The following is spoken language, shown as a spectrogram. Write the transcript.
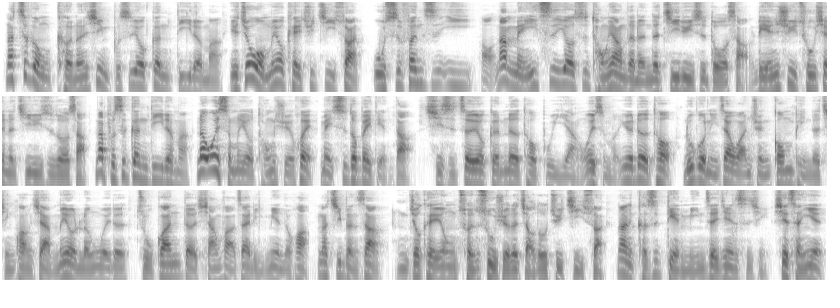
那这种可能性不是又更低了吗？也就我们又可以去计算五十分之一哦，那每一次又是同样的人的几率是多少？连续出现的几率是多少？那不是更低了吗？那为什么有同学会每次都被点到？其实这又跟乐透不一样，为什么？因为乐透，如果你在完全公平的情况下，没有人为的主观的想法在里面的话，那基本上你就可以用纯数学的角度去计算。那你可是点名这件事情，谢承彦，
